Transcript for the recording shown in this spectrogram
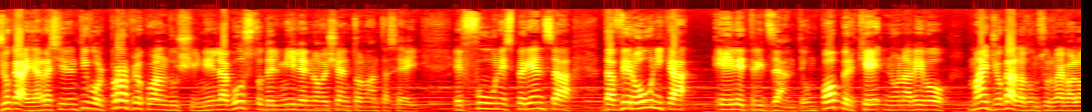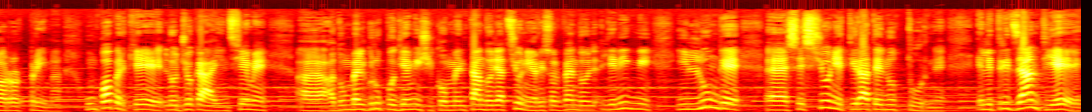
Giocai a Resident Evil proprio quando uscì, nell'agosto del 1996, e fu un'esperienza davvero unica e elettrizzante, un po' perché non avevo mai giocato ad un survival horror prima, un po' perché lo giocai insieme uh, ad un bel gruppo di amici commentando le azioni e risolvendo gli enigmi in lunghe uh, sessioni e tirate notturne, elettrizzanti e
